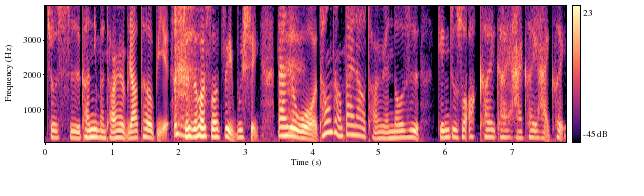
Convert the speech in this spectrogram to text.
就是可能你们团员比较特别，就是会说自己不行。但是我通常带到团员都是顶住，说哦可以可以还可以还可以。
